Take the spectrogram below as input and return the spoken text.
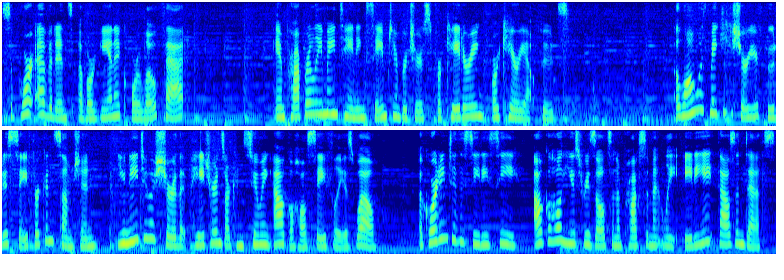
support evidence of organic or low fat, and properly maintaining same temperatures for catering or carryout foods. Along with making sure your food is safe for consumption, you need to assure that patrons are consuming alcohol safely as well. According to the CDC, alcohol use results in approximately 88,000 deaths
